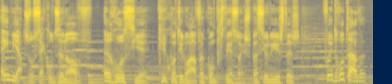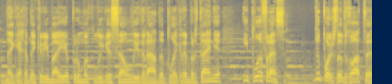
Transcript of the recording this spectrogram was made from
em meados do século XIX, a Rússia, que continuava com pretensões expansionistas, foi derrotada na Guerra da Crimeia por uma coligação liderada pela Grã-Bretanha e pela França. Depois da derrota,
